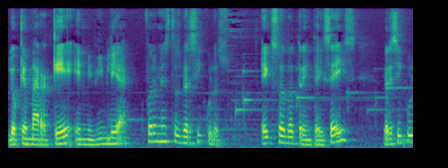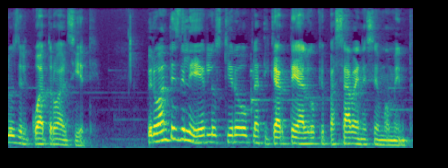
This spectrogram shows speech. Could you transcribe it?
Lo que marqué en mi Biblia fueron estos versículos. Éxodo 36, versículos del 4 al 7. Pero antes de leerlos quiero platicarte algo que pasaba en ese momento.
